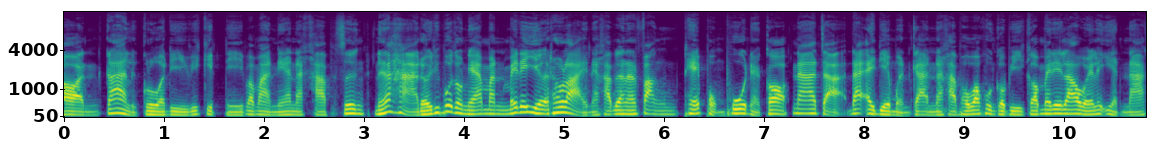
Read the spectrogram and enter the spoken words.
ตอนกล้าหรือกลัวดีวิกฤตนี้ประมาณนี้นะครับซึ่งเนื้อหาโดยที่พูดตรงนี้มันไม่ได้เยอะเท่าไหร่นะครับดังนั้นฟังเทปผมพูดเนี่ยก็น่าจะได้ไอเดียเหมือนกันนะครับเพราะว่าคุณกวีก็ไม่ได้เล่าไว้ละเอียดนัก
